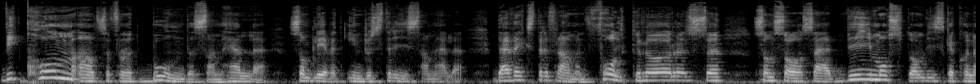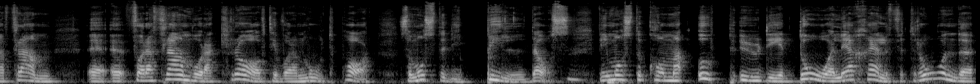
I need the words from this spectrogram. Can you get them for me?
vi kom alltså från ett bondesamhälle som blev ett industrisamhälle. Där växte det fram en folkrörelse som sa så här, vi måste om vi ska kunna fram, eh, eh, föra fram våra krav till våran motpart så måste vi bilda oss. Mm. Vi måste komma upp ur det dåliga självförtroende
